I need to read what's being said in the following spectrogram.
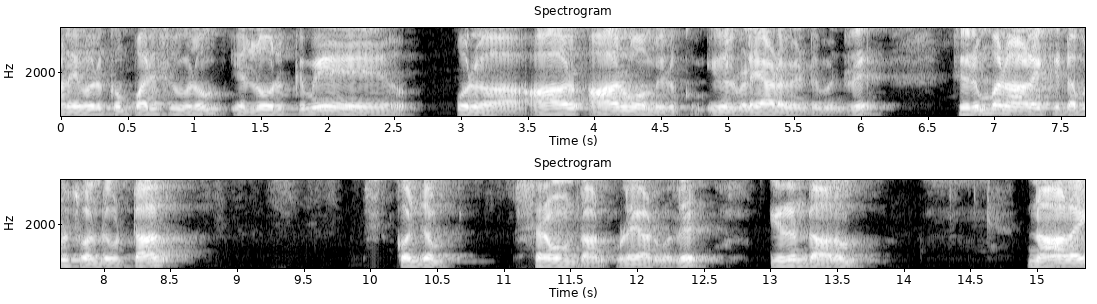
அனைவருக்கும் பரிசுகளும் எல்லோருக்குமே ஒரு ஆர் ஆர்வம் இருக்கும் இதில் விளையாட வேண்டும் என்று. திரும்ப நாளைக்கு டபுள்ஸ் வந்துவிட்டால் கொஞ்சம் சிரமம்தான் விளையாடுவது. இருந்தாலும் நாளை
